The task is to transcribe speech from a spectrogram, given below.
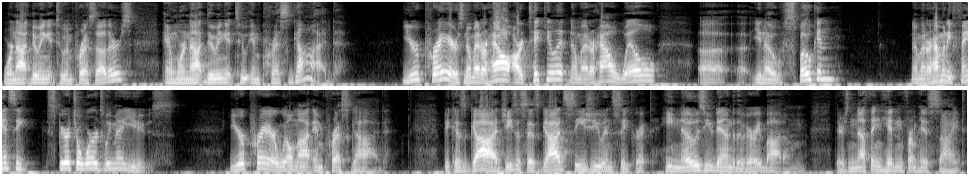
We're not doing it to impress others, and we're not doing it to impress God. Your prayers, no matter how articulate, no matter how well, uh, uh you know, spoken, no matter how many fancy spiritual words we may use, your prayer will not impress God. Because God, Jesus says, God sees you in secret. He knows you down to the very bottom. There's nothing hidden from His sight.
